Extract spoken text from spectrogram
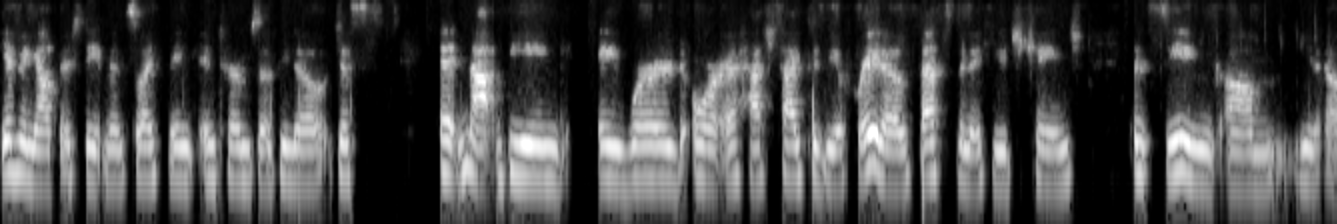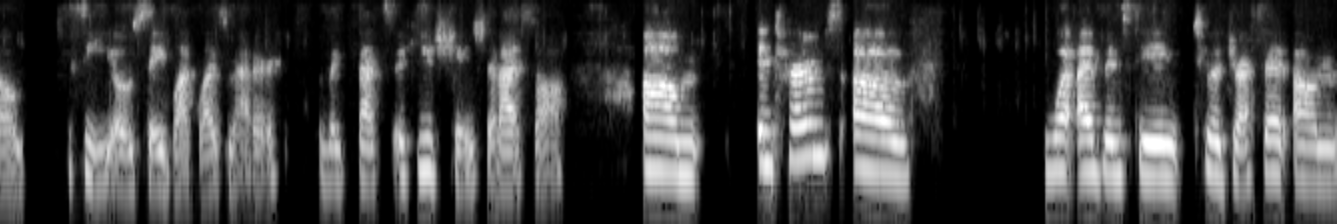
giving out their statements. So I think in terms of, you know, just it not being a word or a hashtag to be afraid of, that's been a huge change. And seeing, um, you know, CEOs say Black Lives Matter, like that's a huge change that I saw. Um, in terms of what I've been seeing to address it, um,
